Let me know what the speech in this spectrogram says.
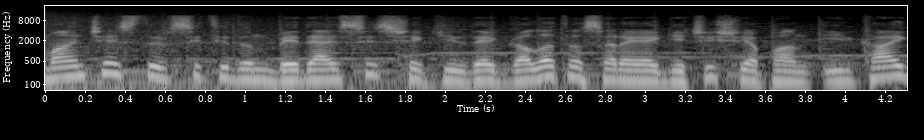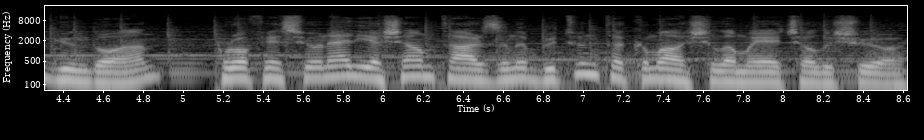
Manchester City'den bedelsiz şekilde Galatasaray'a geçiş yapan İlkay Gündoğan, profesyonel yaşam tarzını bütün takıma aşılamaya çalışıyor.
